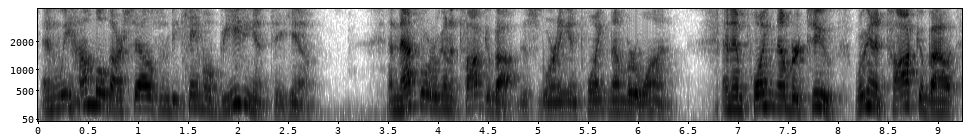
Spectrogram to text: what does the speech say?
and we humbled ourselves and became obedient to him. And that's what we're going to talk about this morning in point number one. And in point number two, we're going to talk about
